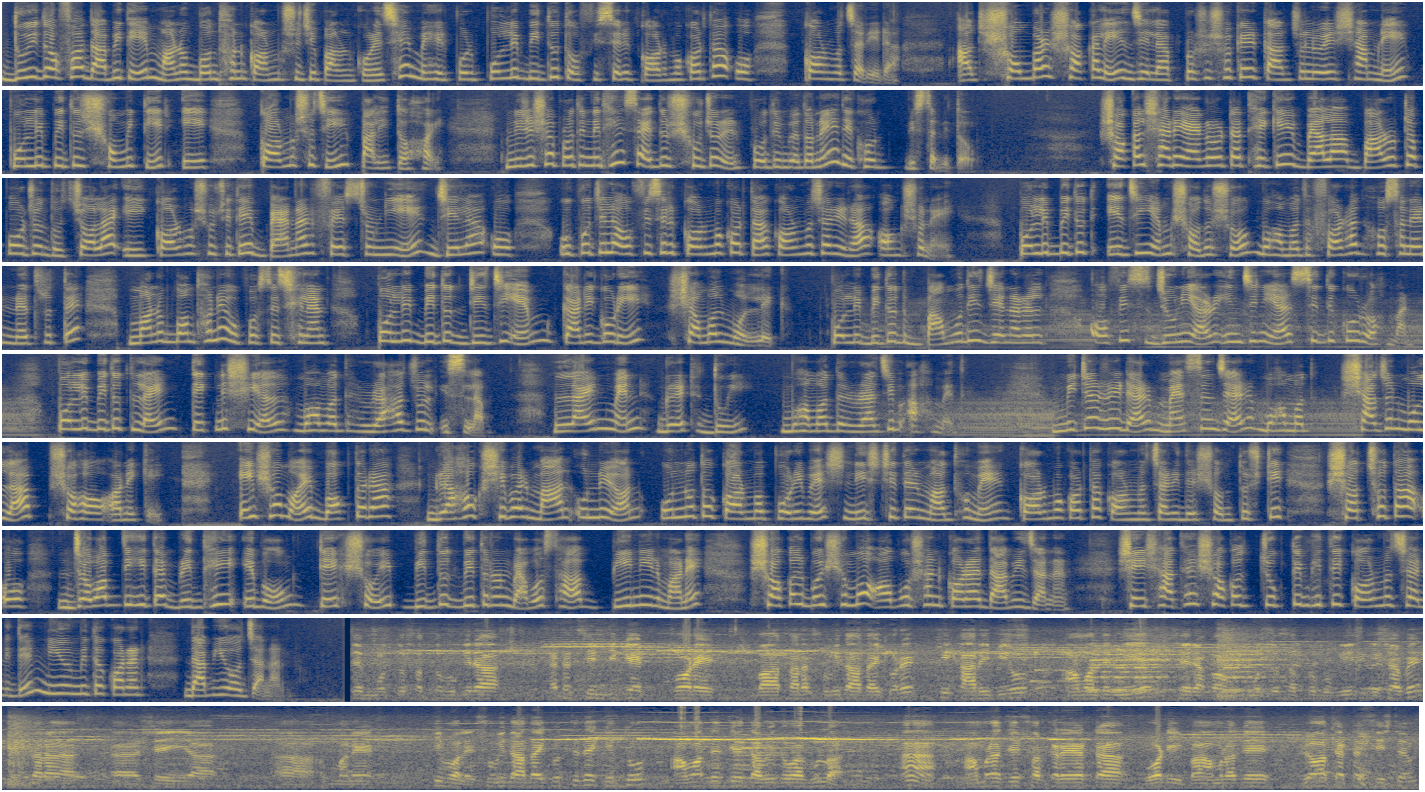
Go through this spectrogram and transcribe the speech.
দুই দফা দাবিতে মানববন্ধন কর্মসূচি পালন করেছে মেহেরপুর পল্লী বিদ্যুৎ অফিসের কর্মকর্তা ও কর্মচারীরা। আজ সোমবার সকালে জেলা প্রশাসকের কার্যালয়ের সামনে পল্লী বিদ্যুৎ সমিতির এ কর্মসূচি পালিত হয়। নিজস্ব প্রতিনিধি সাইদুর সুজনের প্রতিবেদনে দেখুন বিস্তারিত। সকাল সাড়ে এগারোটা থেকে বেলা বারোটা পর্যন্ত চলা এই কর্মসূচিতে ব্যানার ফেস্টন নিয়ে জেলা ও উপজেলা অফিসের কর্মকর্তা কর্মচারীরা অংশ নেয়। পল্লী বিদ্যুৎ এজিএম সদস্য মোহাম্মদ ফরহাদ হোসেনের নেতৃত্বে মানববন্ধনে উপস্থিত ছিলেন পল্লী বিদ্যুৎ ডিজিএম কারিগরি শ্যামল Mallick Palli Bidyut বামুদি general office junior engineer Siddiqur Rahman Palli Bidyut line technician Mohammad Rahajul Islam, lineman grade দুই Mohammad Rajib Ahmed, meter reader messenger Mohammad Sajan Molla সহ অনেকেই। এই সময় বক্তারা গ্রাহক সেবার মান উন্নয়ন, উন্নত কর্ম পরিবেশ নিশ্চিতের মাধ্যমে কর্মকর্তা কর্মচারীদের সন্তুষ্টি, স্বচ্ছতা ও জবাবদিহিতা বৃদ্ধি এবং টেকসই বিদ্যুৎ বিতরণ ব্যবস্থা বিনির্মাণে সকল বৈষম্য অবসান করার দাবি জানান। সেই সাথে সকল চুক্তিভিত্তিক কর্মচারীদের নিয়মিত করার দাবিও জানান। যে মধ্যস্বত্বভোগীরা একটা সিন্ডিকেট করে বা তারা সুবিধা আদায় করে, ঠিক আরবিও আমাদের নিয়ে সেরকম মধ্যস্বত্বভোগী হিসাবে তারা সেই মানে কি বলে, সুবিধা আদায় করতে দেয়। কিন্তু আমাদের যে দাবি দেওয়াগুলো হ্যাঁ আমরা যে সরকারের একটা বডি বা আমরা যে বৃহৎ একটা সিস্টেম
